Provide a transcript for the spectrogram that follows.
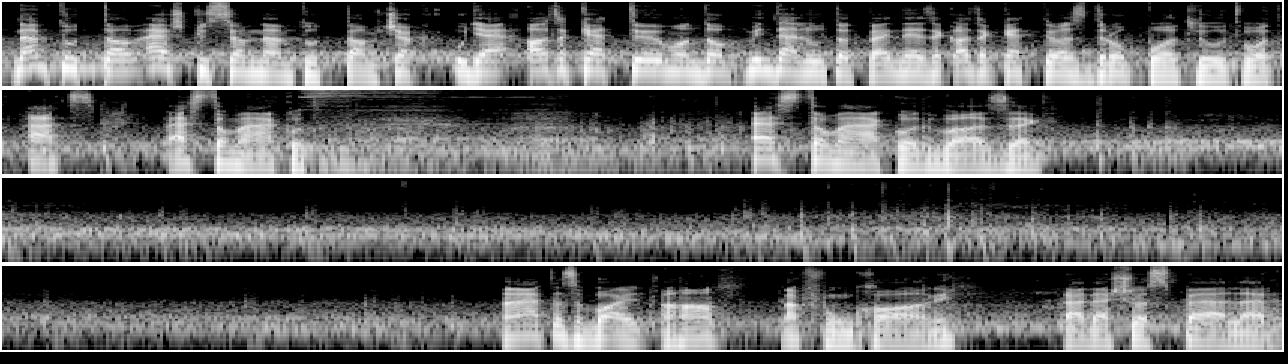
Hallott? Nem tudtam, esküszöm nem tudtam, csak ugye az a kettő, mondom, minden lootot megnézek, az a kettő az droppolt loot volt. Át, ezt a mákot. Ezt a mákot, bazzeg. Hát ez a baj, aha, meg fogunk halni. Ráadásul a speller.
